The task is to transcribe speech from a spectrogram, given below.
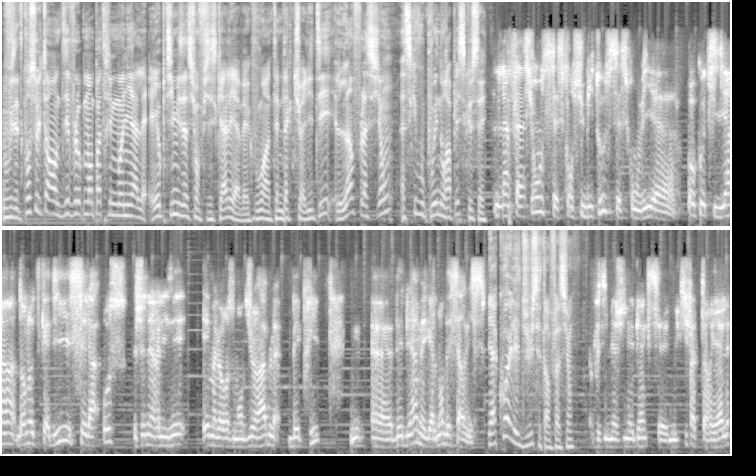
Vous êtes consultant en développement patrimonial et optimisation fiscale et avec vous un thème d'actualité, l'inflation. Est-ce que vous pouvez nous rappeler ce que c'est? L'inflation, c'est ce qu'on subit tous, c'est ce qu'on vit euh, au quotidien dans notre caddie, c'est la hausse généralisée et malheureusement durable des prix euh, des biens mais également des services. Et à quoi elle est due cette inflation? Vous imaginez bien que c'est multifactoriel.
